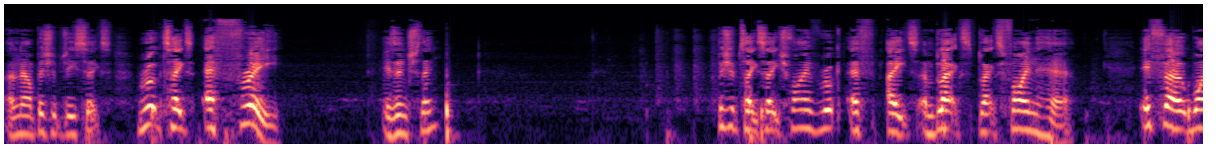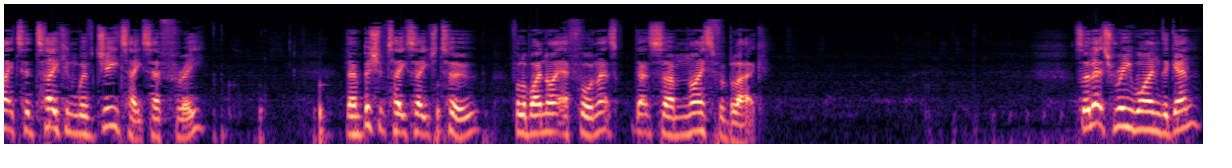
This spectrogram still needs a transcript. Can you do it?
and now bishop g6. Rook takes f3 is interesting. Bishop takes h5, rook f8, and black's black's fine here. If uh, white had taken with g takes f3, then bishop takes h2, followed by knight f4, and that's that's um, nice for black. So let's rewind again.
